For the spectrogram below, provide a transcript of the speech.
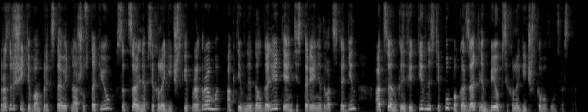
разрешите вам представить нашу статью «Социально-психологические программы. Активное долголетие. Антистарение 21. Оценка эффективности по показателям биопсихологического возраста».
